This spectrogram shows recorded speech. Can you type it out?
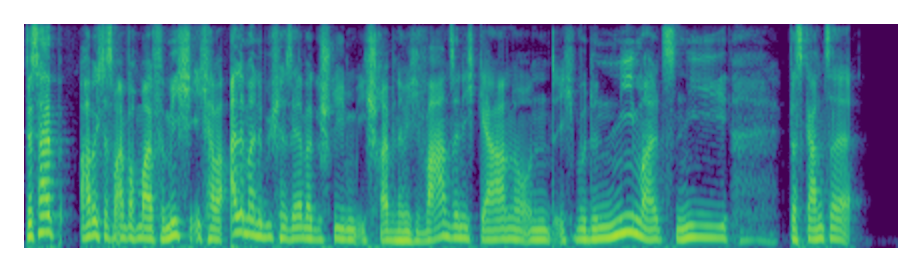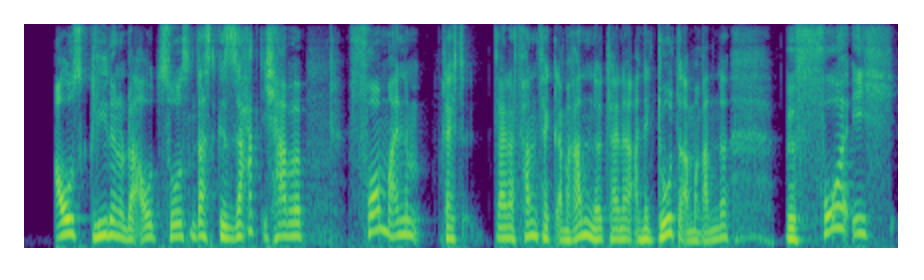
deshalb habe ich das einfach mal für mich. Ich habe alle meine Bücher selber geschrieben. Ich schreibe nämlich wahnsinnig gerne und ich würde niemals, nie das Ganze ausgliedern oder outsourcen. Das gesagt, ich habe vor meinem, vielleicht kleiner Fun-Fact am Rande, kleine Anekdote am Rande, bevor ich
